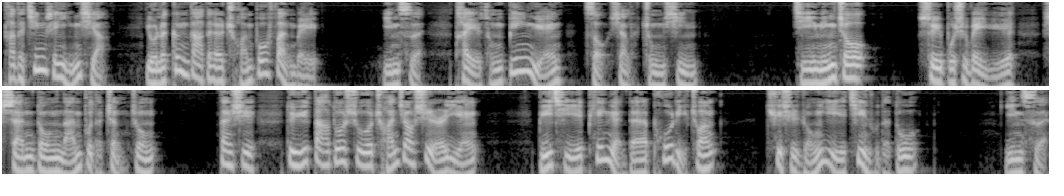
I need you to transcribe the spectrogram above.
他的精神影响有了更大的传播范围，因此他也从边缘走向了中心。济宁州虽不是位于山东南部的正中，但是对于大多数传教士而言，比起偏远的坡里庄，却是容易进入的多，因此，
